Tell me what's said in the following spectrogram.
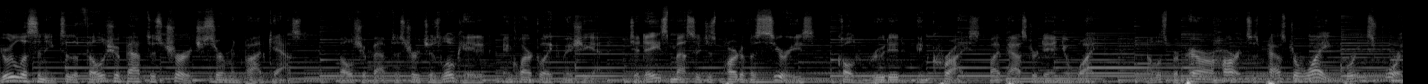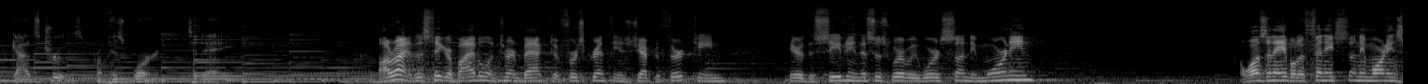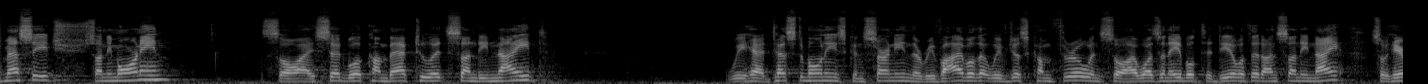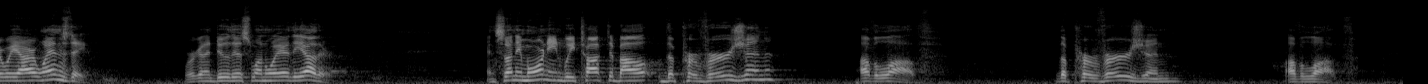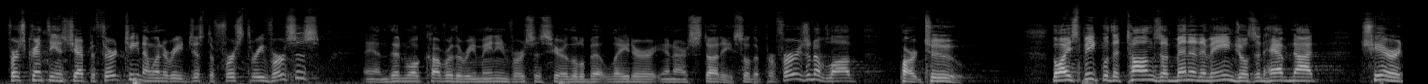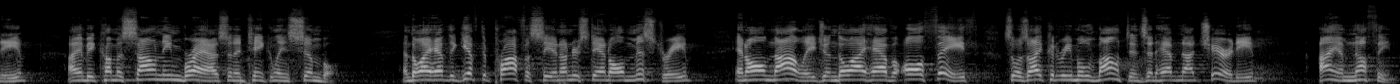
You're listening to the Fellowship Baptist Church Sermon Podcast. Fellowship Baptist Church is located in Clark Lake, Michigan. Today's message is part of a series called Rooted in Christ by Pastor Daniel White. Now let's prepare our hearts as Pastor White brings forth God's truths from his word today. All right, let's take our Bible and turn back to 1 Corinthians chapter 13 here this evening. This is where we were Sunday morning. I wasn't able to finish Sunday morning's message Sunday morning. So I said we'll come back to it Sunday night. We had testimonies concerning the revival that we've just come through, and so I wasn't able to deal with it on Sunday night. So here we are Wednesday. We're going to do this one way or the other. And Sunday morning, we talked about the perversion of love. The perversion of love. 1 Corinthians chapter 13, I'm going to read just the first three verses and then we'll cover the remaining verses here a little bit later in our study. So, the perversion of love, part two. Though I speak with the tongues of men and of angels and have not charity, I am become a sounding brass and a tinkling cymbal. And though I have the gift of prophecy and understand all mystery and all knowledge, and though I have all faith, so as I could remove mountains and have not charity, I am nothing.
